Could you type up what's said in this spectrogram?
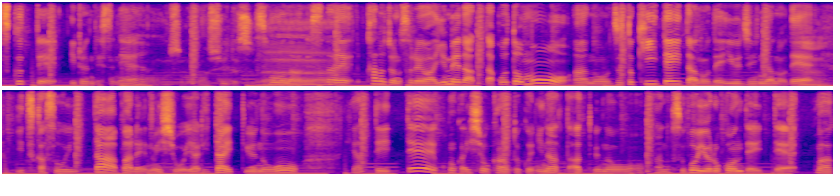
作っているんですね。素晴らしいですね。そうなんです。彼女のそれは夢だったこともあのずっと聞いていたので友人なので、うん、いつかそういったバレエの衣装をやりたいっていうのをやっていて今回衣装監督になったっていうのをあのすごい喜んでいて、まあ、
